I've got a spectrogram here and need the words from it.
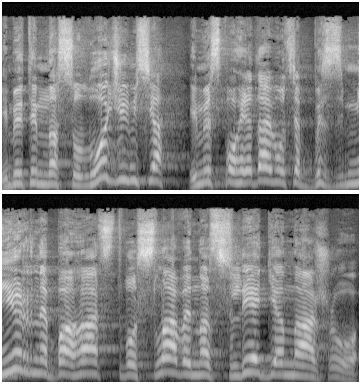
І ми тим насолоджуємося, і ми споглядаємо це безмірне багатство слави наслідя нашого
